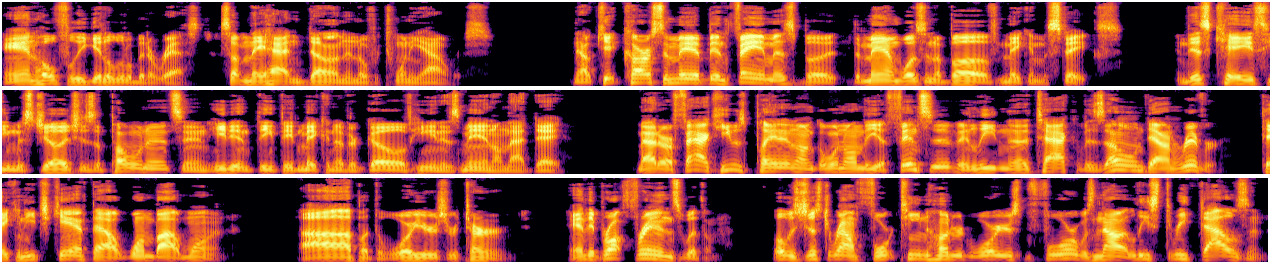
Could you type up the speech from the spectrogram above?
and hopefully get a little bit of rest, something they hadn't done in over 20 hours. Now, Kit Carson may have been famous, but the man wasn't above making mistakes. In this case, he misjudged his opponents, and he didn't think they'd make another go of he and his men on that day. Matter of fact, he was planning on going on the offensive and leading an attack of his own downriver, taking each camp out one by one. Ah, but the warriors returned, and they brought friends with them. What was just around 1,400 warriors before was now at least 3,000,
